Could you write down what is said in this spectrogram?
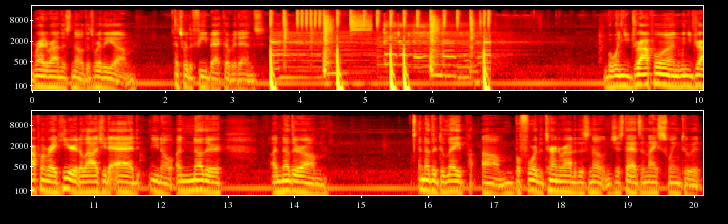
right around this note. That's where the um that's where the feedback of it ends but when you drop one when you drop one right here it allows you to add you know another another um another delay um before the turnaround of this note. Just adds a nice swing to it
